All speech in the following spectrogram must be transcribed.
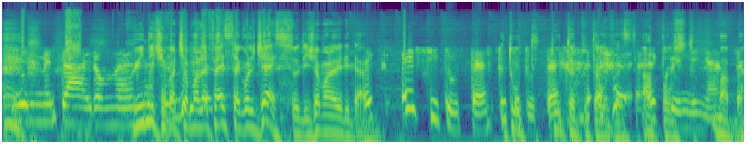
viene in mente- Iron Man. Quindi ci facciamo le feste col gesso, diciamo la verità. Eh, eh sì, tutte, tutte, Tutte, tutte. tutte, tutte e quindi niente. Vabbè.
